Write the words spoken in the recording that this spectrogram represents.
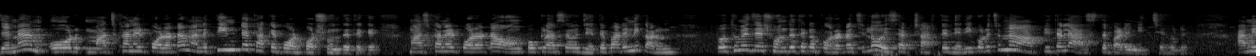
যে ম্যাম ওর মাঝখানের পড়াটা মানে তিনটে থাকে পরপর সন্ধ্যে থেকে। মাঝখানের পড়াটা অঙ্ক ক্লাসেও যেতে পারেনি, কারণ প্রথমে যে সন্ধ্যে থেকে পড়াটা ছিল, ওই স্যার ছাড়তে দেরি করেছে ম্যাম আপনি তাহলে আসতে পারেন ইচ্ছে হলে। আমি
